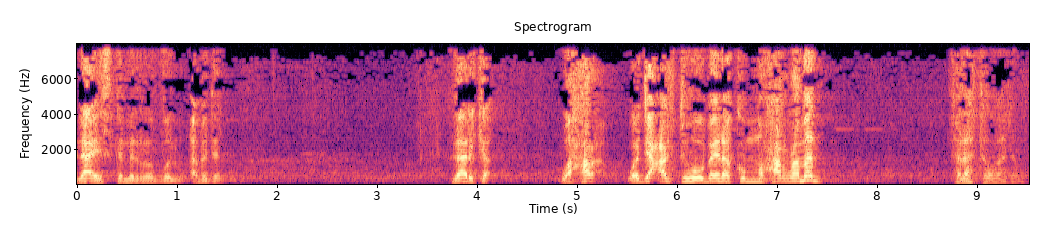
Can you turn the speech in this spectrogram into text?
لا يستمر الظلم أبدا. ذلك وحر وجعلته بينكم محرما فلا تظالموا.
